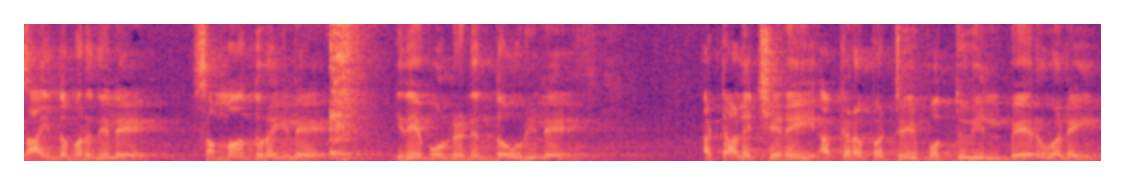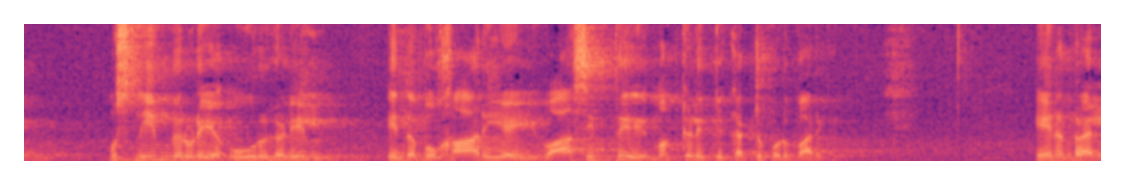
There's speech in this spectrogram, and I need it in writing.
சாய்ந்த மருதிலே சம்மாந்துறையிலே இதே போன்று நெந்தூரிலே அட்டாளச்சேனை அக்கரப்பற்று பொத்துவில் பேருவலை முஸ்லீம்களுடைய ஊர்களில் இந்த புகாரியை வாசித்து மக்களுக்கு கற்றுக் கொடுப்பார்கள். ஏனென்றால்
